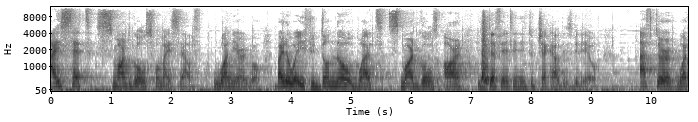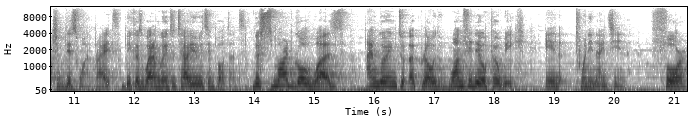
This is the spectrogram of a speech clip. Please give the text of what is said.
I set SMART goals for myself one year ago. By the way, if you don't know what SMART goals are, you definitely need to check out this video after watching this one, right? Because what I'm going to tell you is important. The SMART goal was I'm going to upload one video per week in 2019 for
